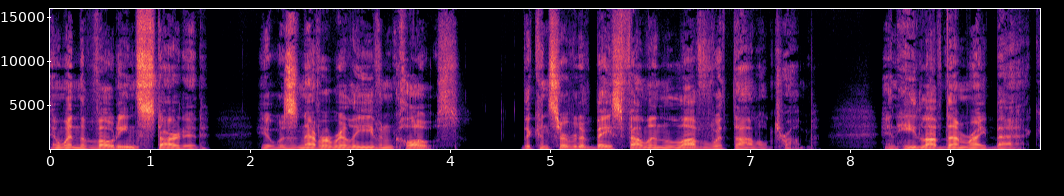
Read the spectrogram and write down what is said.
And when the voting started, it was never really even close. The conservative base fell in love with Donald Trump, and he loved them right back.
